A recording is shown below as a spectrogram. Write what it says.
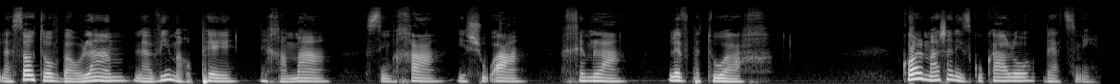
לעשות טוב בעולם, להביא מרפא, נחמה, שמחה, ישועה, חמלה, לב פתוח. כל מה שאני זקוקה לו בעצמי.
